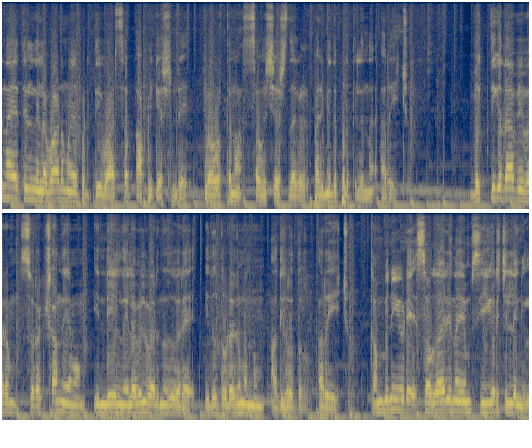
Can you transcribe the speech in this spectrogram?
നയത്തിൽ നിലപാട് മയപ്പെടുത്തി വാട്സപ്പ് ആപ്ലിക്കേഷന്റെ പ്രവർത്തന സവിശേഷതകൾ പരിമിതപ്പെടുത്തില്ലെന്ന് അറിയിച്ചു. വ്യക്തിഗത വിവരം സുരക്ഷാ നിയമം ഇന്ത്യയിൽ നിലവിൽ വരുന്നതുവരെ ഇത് തുടരുമെന്നും അധികൃതർ അറിയിച്ചു. കമ്പനിയുടെ സ്വകാര്യ നയം സ്വീകരിച്ചില്ലെങ്കിൽ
